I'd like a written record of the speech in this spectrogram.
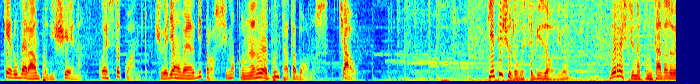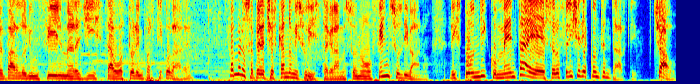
che ruberà un po' di scena. Questo è quanto. Ci vediamo venerdì prossimo con una nuova puntata bonus. Ciao! Ti è piaciuto questo episodio? Vorresti una puntata dove parlo di un film, regista o attore in particolare? Fammelo sapere cercandomi su Instagram, sono Film sul Divano. Rispondi, commenta e sarò felice di accontentarti. Ciao!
